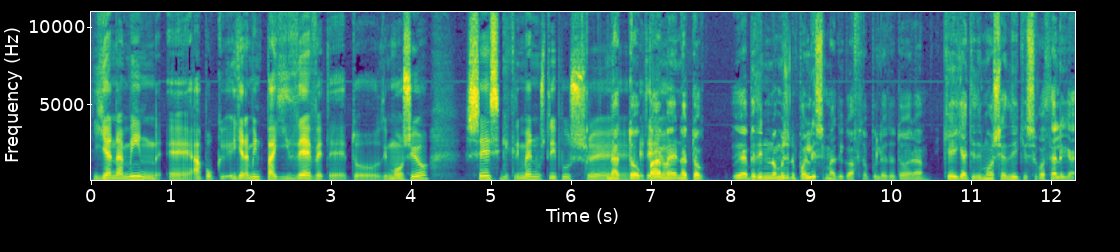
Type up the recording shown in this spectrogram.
για να μην, ε, απο... για να μην παγιδεύεται το δημόσιο σε συγκεκριμένους τύπους ε, να το πάμε, να το επειδή νομίζω είναι πολύ σημαντικό αυτό που λέτε τώρα και για τη δημόσια διοίκηση, εγώ θα έλεγα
